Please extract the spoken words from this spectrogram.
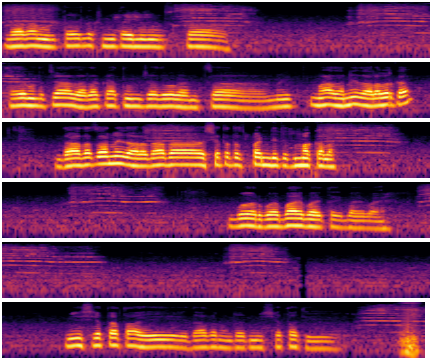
दादा म्हणताय लक्ष्मीताई नमस्कार. ताई म्हणतात चहा झाला का तुमच्या दोघांचा? नाही माझा नाही झाला बरं का? दादाचा नाही झाला. दादा शेतातच पाणी देतात मकाला. बर बाय बाय बाय ताई बाय बाय. मी शेतात आहे. दादा म्हणतात मी शेतात आहे.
